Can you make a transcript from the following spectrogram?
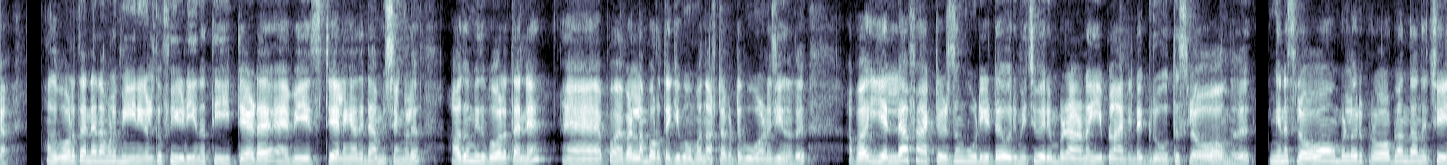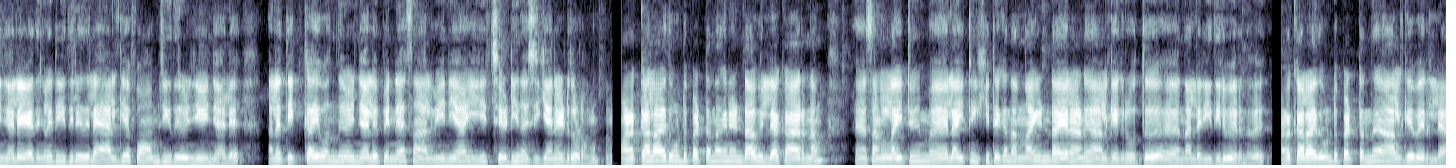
അതുപോലെ തന്നെ നമ്മൾ മീനുകൾക്ക് ഫീഡ് ചെയ്യുന്ന തീറ്റയുടെ വേസ്റ്റ് അല്ലെങ്കിൽ അതിന്റെ അംശങ്ങൾ അതും ഇതുപോലെ തന്നെ വെള്ളം പുറത്തേക്ക് പോകുമ്പോൾ നഷ്ടപ്പെട്ട് പോവുകയാണ് ചെയ്യുന്നത്. അപ്പോൾ ഈ എല്ലാ ഫാക്ടേഴ്സും കൂടിയിട്ട് ഒരുമിച്ച് വരുമ്പോഴാണ് ഈ പ്ലാന്റിന്റെ ഗ്രോത്ത് സ്ലോ ആവുന്നത്. ഇങ്ങനെ സ്ലോ ആകുമ്പോഴുള്ള ഒരു പ്രോബ്ലം എന്താണെന്ന് വെച്ച് കഴിഞ്ഞാൽ ഏതെങ്കിലും രീതിയിൽ ഇതിൽ ആൽഗെ ഫോം ചെയ്ത് കഴിഞ്ഞ് കഴിഞ്ഞാൽ നല്ല തിക്കായി വന്നു കഴിഞ്ഞാൽ പിന്നെ സാൽവീനിയ ഈ ചെടി നശിക്കാനായിട്ട് തുടങ്ങും. മഴക്കാലം ആയതുകൊണ്ട് പെട്ടെന്ന് അങ്ങനെ ഉണ്ടാവില്ല. കാരണം സൺലൈറ്റും ലൈറ്റും ഹീറ്റൊക്കെ നന്നായി ഉണ്ടായാലാണ് ആൽഗെ ഗ്രോത്ത് നല്ല രീതിയിൽ വരുന്നത്. മഴക്കാലം ആയതുകൊണ്ട് പെട്ടെന്ന് ആൽഗെ വരില്ല.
